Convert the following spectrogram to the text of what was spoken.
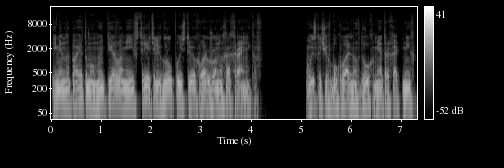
Именно поэтому мы первыми и встретили группу из трех вооруженных охранников. Выскочив буквально в двух метрах от них,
